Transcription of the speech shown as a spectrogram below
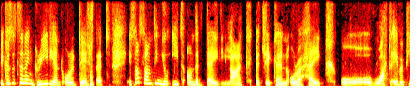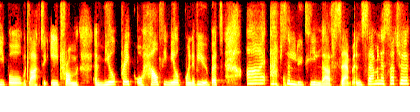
because it's an ingredient or a dish that it's not something you eat on the daily, like a chicken or a hake or whatever people would like to eat from a meal prep or healthy meal point of view. But I absolutely love salmon. Salmon is such a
